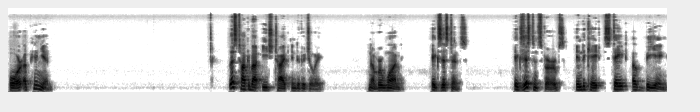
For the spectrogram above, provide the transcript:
or opinion. Let's talk about each type individually. Number one, existence. Existence verbs indicate state of being.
